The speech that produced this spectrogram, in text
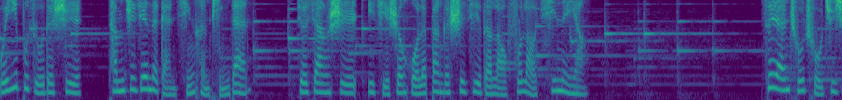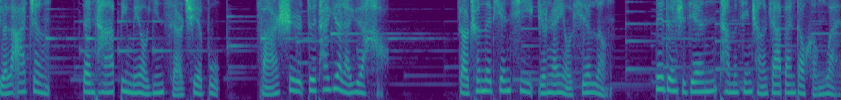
唯一不足的是，他们之间的感情很平淡，就像是一起生活了半个世纪的老夫老妻那样。虽然楚楚拒绝了阿正，但他并没有因此而却步。反而是对他越来越好。早春的天气仍然有些冷，那段时间他们经常加班到很晚。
